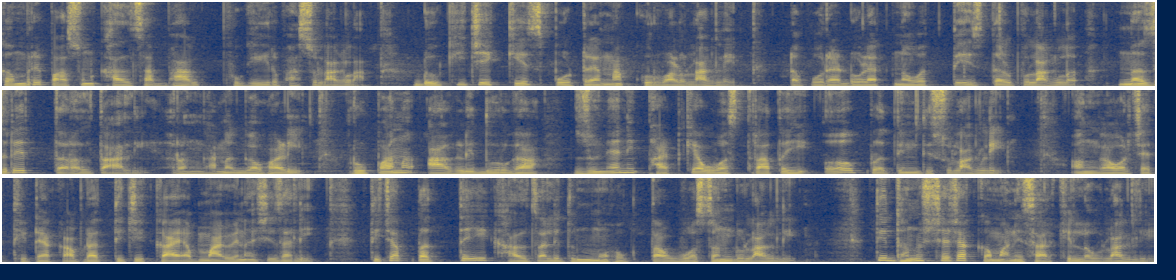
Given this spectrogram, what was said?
कमरेपासून खालचा भाग फुगीर भासू लागला. डोकीचे केस पोटऱ्यांना कुरवाळू लागले. टपोऱ्या डोळ्यात नवं तेज तळपू लागलं. नजरेत तरलता आली. रंगानं गव्हाळी. रूपानं आगळी दुर्गा. जुन्यानी फाटक्या वस्त्रातही अप्रतिम दिसू लागली. अंगावरच्या थिट्या कापडात तिची काया मावेनाशी झाली. तिच्या प्रत्येक हालचालीतून मोहकता वसंडू लागली. ती धनुष्याच्या कमानीसारखी लवू लागली.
